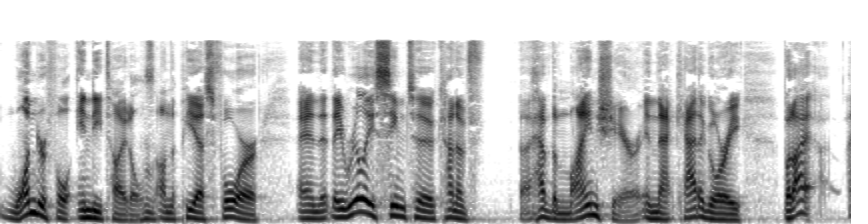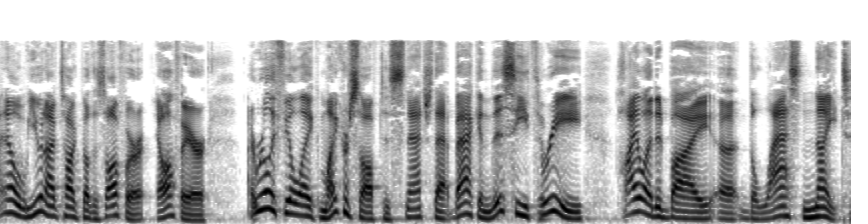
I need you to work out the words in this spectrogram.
wonderful indie titles on the PS4 and that they really seem to kind of uh, have the mind share in that category. But I, I know you and I have talked about this off air, off air. I really feel like Microsoft has snatched that back. And this E3, highlighted by uh, The Last Night,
